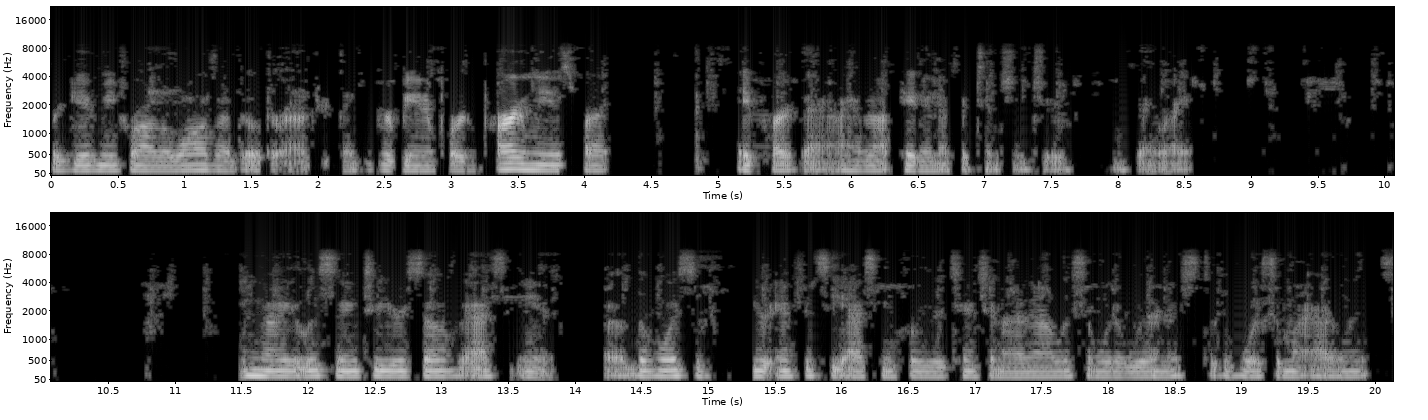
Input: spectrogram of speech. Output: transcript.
Forgive me for all the walls I built around you. Thank you for being an important part of me. It's part, a part that I have not paid enough attention to. Okay, right. Now you're listening to yourself asking uh, the voice of your infancy asking for your attention. I now listen with awareness to the voice of my adolescence,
